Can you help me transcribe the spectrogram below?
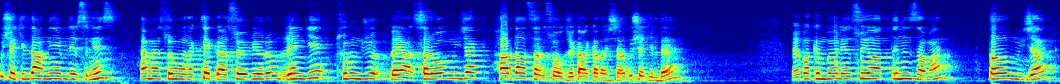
Bu şekilde anlayabilirsiniz. Hemen son olarak tekrar söylüyorum. Rengi turuncu veya sarı olmayacak. Hardal sarısı olacak arkadaşlar bu şekilde. Ve bakın böyle suya attığınız zaman dağılmayacak.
